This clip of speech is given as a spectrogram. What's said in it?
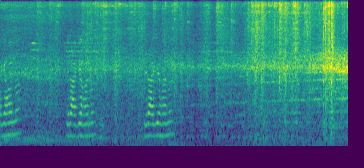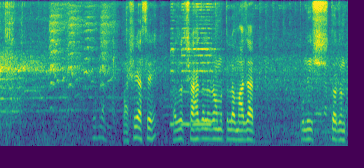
আগে হয় না? এর আগে হয় না? এর আগে হয় না? পাশে আছে হজরত শাহজালাল রহমতুল্লাহ মাজার পুলিশ তদন্ত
